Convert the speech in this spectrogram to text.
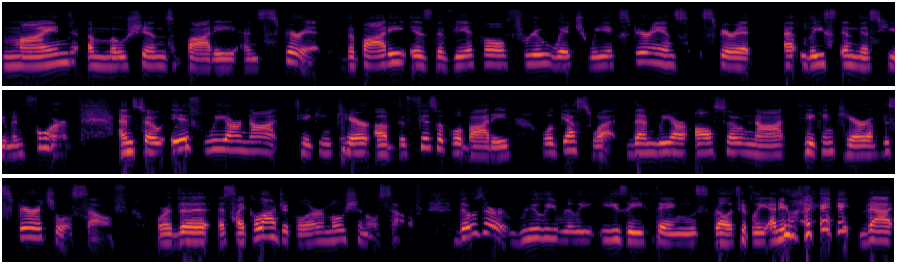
mind, emotions, body, and spirit. The body is the vehicle through which we experience spirit at least in this human form. And so, if we are not taking care of the physical body, well, guess what? Then we are also not taking care of the spiritual self or the uh, psychological or emotional self. Those are really, really easy things, relatively anyway, that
